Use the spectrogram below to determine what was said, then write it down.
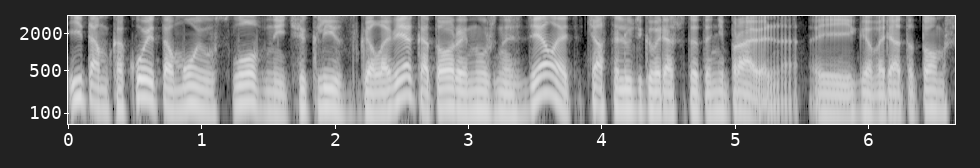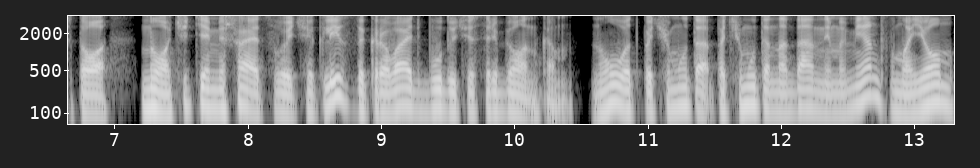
и там какой-то мой условный чек-лист в голове, который нужно сделать. Часто люди говорят, что это неправильно, и говорят о том, что, ну, а что тебе мешает свой чек-лист закрывать, будучи с ребенком? Ну, вот почему-то почему на данный момент в моем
